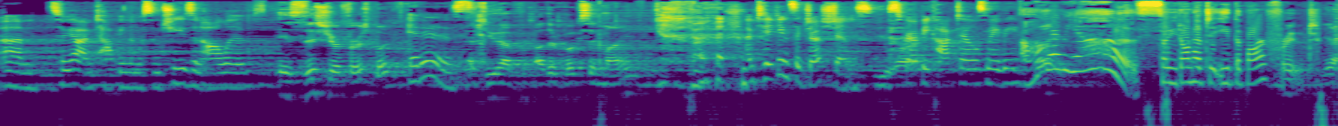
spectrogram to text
Um, so yeah, I'm topping them with some cheese and olives. Is this your first book? It is. Do you have other books in mind? I'm taking suggestions. You are. Scrappy cocktails, maybe. Oh yes. So you don't have to eat the bar fruit. Yeah.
